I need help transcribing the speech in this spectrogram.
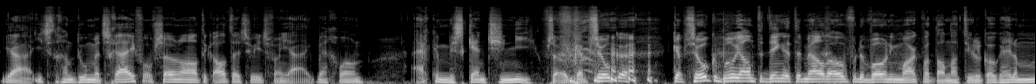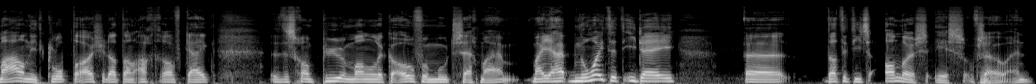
ja, iets te gaan doen met schrijven of zo, dan had ik altijd zoiets van, ja, ik ben gewoon eigenlijk een miskend genie of zo. Ik heb zulke, ik heb zulke briljante dingen te melden over de woningmarkt, wat dan natuurlijk ook helemaal niet klopte als je dat dan achteraf kijkt. Het is gewoon puur mannelijke overmoed, zeg maar. Maar je hebt nooit het idee uh, dat het iets anders is of zo. En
